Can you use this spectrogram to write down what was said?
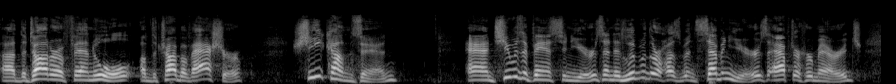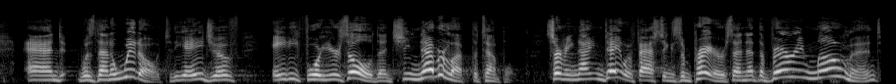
uh, the daughter of Phanuel of the tribe of Asher, she comes in and she was advanced in years and had lived with her husband seven years after her marriage and was then a widow to the age of 84 years old. And she never left the temple serving night and day with fastings and prayers. And at the very moment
